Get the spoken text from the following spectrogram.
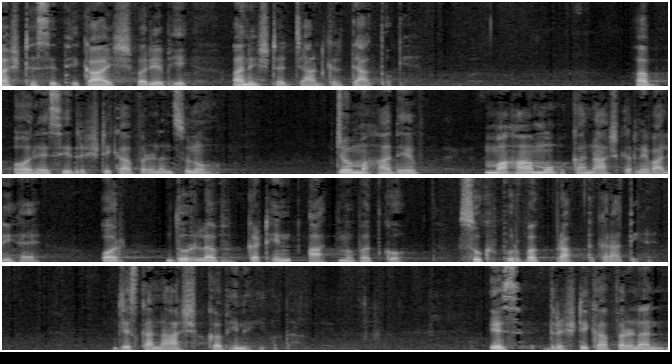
अष्ट सिद्धि का ऐश्वर्य भी अनिष्ट जानकर त्याग दोगे। अब और ऐसी दृष्टि का वर्णन सुनो, जो महादेव महामोह का नाश करने वाली है और दुर्लभ, कठिन आत्मपद को सुखपूर्वक प्राप्त कराती है, जिसका नाश कभी नहीं होता। इस दृष्टि का वर्णन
